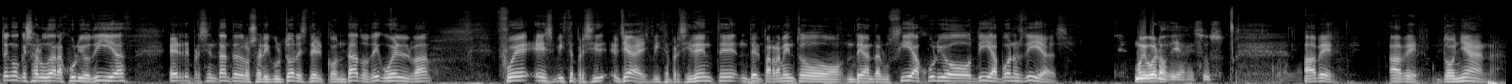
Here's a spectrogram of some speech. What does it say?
Tengo que saludar a Julio Díaz, el representante de los agricultores del condado de Huelva. Fue, es ya es vicepresidente del Parlamento de Andalucía. Julio Díaz, buenos días. Muy buenos días, Jesús. A ver, a ver, Doñana,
